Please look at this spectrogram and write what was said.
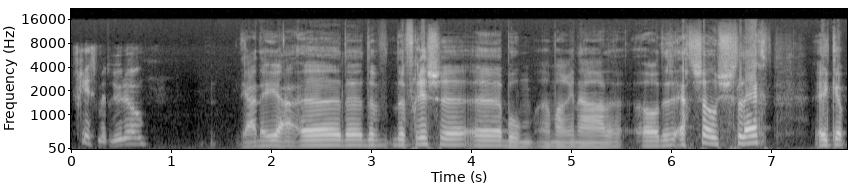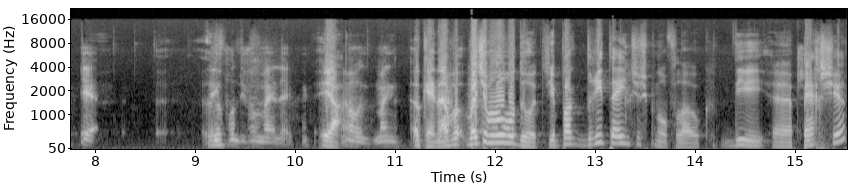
Fris met Rudo. Ja, nee, ja, de, de, de frisse eh boom marinade. Oh, dat is echt zo slecht. Ik heb... Ja. Eh, Ik vond die van mij leuk. ja, oké, nou, wa- wat je bijvoorbeeld doet. Je pakt drie teentjes knoflook. Die eh pers je.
